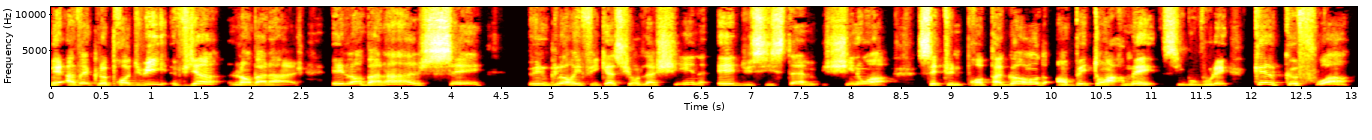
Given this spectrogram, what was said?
Mais avec le produit vient l'emballage. Et l'emballage, c'est une glorification de la Chine et du système chinois. C'est une propagande en béton armé, si vous voulez. Quelquefois,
